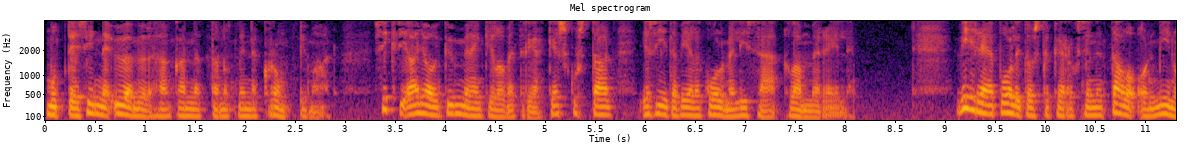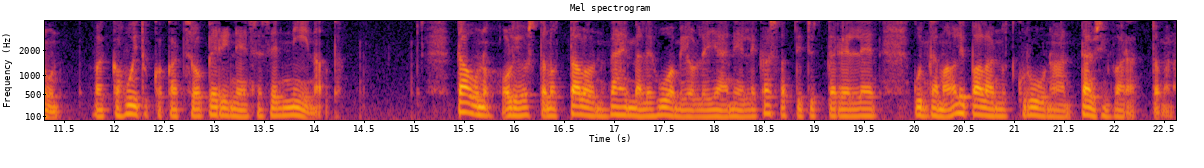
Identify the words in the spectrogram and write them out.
muttei sinne yömyöhään kannattanut mennä kromppimaan. Siksi ajoin kymmenen kilometriä keskustaan ja siitä vielä kolme lisää klammereille. Vihreä puolitoista kerroksinen talo on minun, vaikka huitukka katsoo perineensä sen Niinalta. Tauno oli ostanut talon vähemmälle huomiolle jääneelle kasvattityttärelleen, kun tämä oli palannut kruunaan täysin varattomana.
